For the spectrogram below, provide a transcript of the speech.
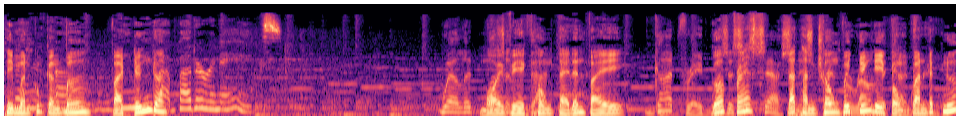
Thì mình cũng cần bơ và trứng đó Mọi việc không tệ đến vậy Godfrey đã thành công với chuyến đi vòng quanh đất nước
